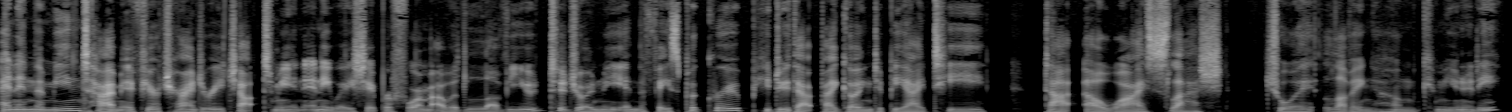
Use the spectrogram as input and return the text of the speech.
And in the meantime, if you're trying to reach out to me in any way, shape, or form, I would love you to join me in the Facebook group. You do that by going to bit.ly slash joy loving home community.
